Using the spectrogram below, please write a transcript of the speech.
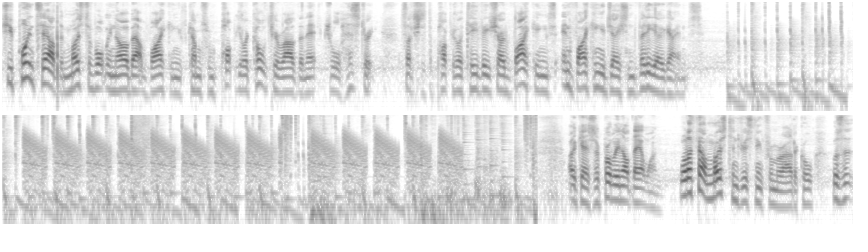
She points out that most of what we know about Vikings comes from popular culture rather than actual history, such as the popular TV show Vikings and Viking adjacent video games. Okay, so probably not that one. What I found most interesting from her article was that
